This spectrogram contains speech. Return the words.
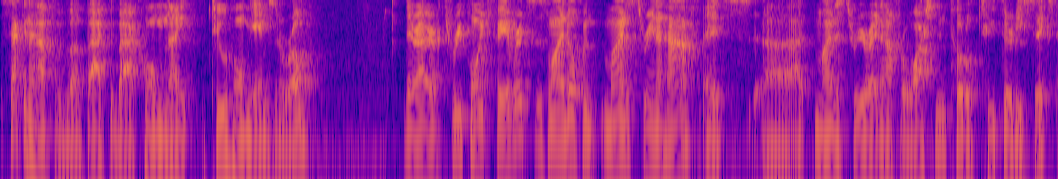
second half of a back to back home night, two home games in a row. There are three point favorites. This line open minus three and a half. It's uh, at minus three right now for Washington, total 236.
